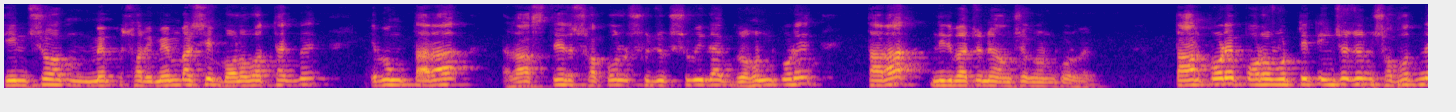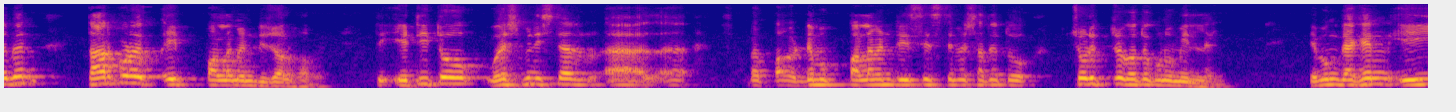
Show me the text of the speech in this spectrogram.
তিনশো সরি মেম্বারশিপ বলবৎ থাকবে এবং তারা রাষ্ট্রের সকল সুযোগ সুবিধা গ্রহণ করে তারা নির্বাচনে অংশগ্রহণ করবেন। তারপরে পরবর্তী তিনশো জন শপথ নেবেন, তারপরে এই পার্লামেন্ট ডিজলভ হবে। তো এটি তো ওয়েস্টমিনিস্টার পার্লামেন্টারি সিস্টেমের সাথে তো চরিত্রগত কোনো মিল নেই। এবং দেখেন এই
